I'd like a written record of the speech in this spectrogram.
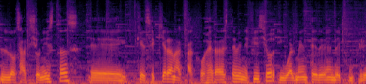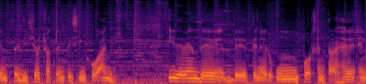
los accionistas eh, que se quieran acoger a este beneficio igualmente deben de cumplir entre 18 a 35 años y deben de, tener un porcentaje en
